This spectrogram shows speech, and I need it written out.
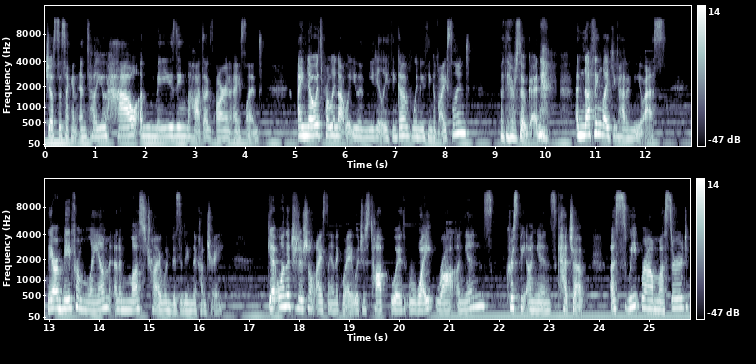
just a second and tell you how amazing the hot dogs are in Iceland. I know it's probably not what you immediately think of when you think of Iceland, but they are so good and nothing like you've had in the US. They are made from lamb and a must try when visiting the country. Get one the traditional Icelandic way, which is topped with white raw onions, crispy onions, ketchup, a sweet brown mustard,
